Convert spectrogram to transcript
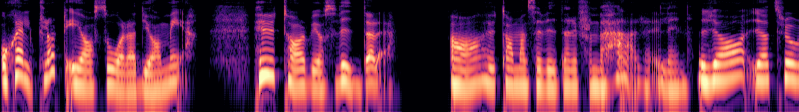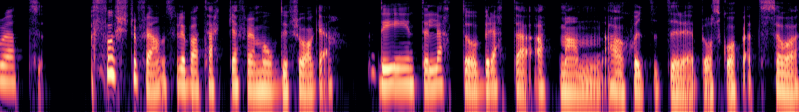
Och självklart är jag sårad jag med. Hur tar vi oss vidare? Ja, hur tar man sig vidare från det här, Elin? Ja, jag tror att först och främst vill jag bara tacka för en modig fråga. Det är inte lätt att berätta att man har skitit i det blå skåpet. Så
